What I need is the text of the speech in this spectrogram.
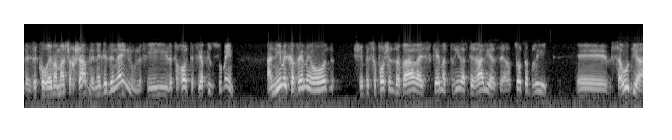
וזה קורה ממש עכשיו, לנגד עינינו, לפי, לפחות לפי הפרסומים. אני מקווה מאוד שבסופו של דבר ההסכם הטרילטרלי הזה, ארצות הברית, אה, סעודיה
